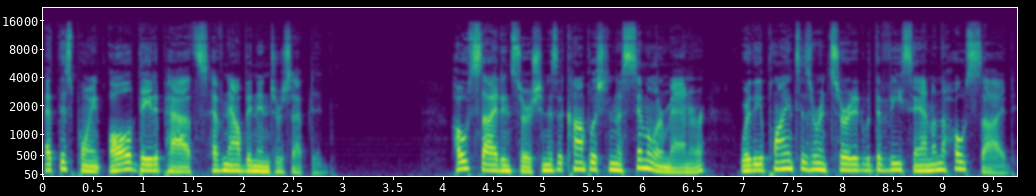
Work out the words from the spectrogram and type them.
At this point, all data paths have now been intercepted. Host side insertion is accomplished in a similar manner, where the appliances are inserted with the vSAN on the host side.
